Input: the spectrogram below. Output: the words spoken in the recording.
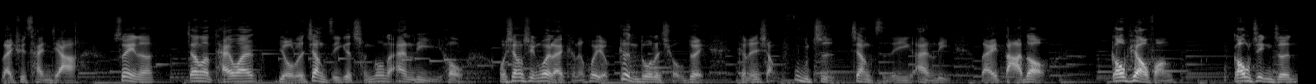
来去参加，所以呢，加上台湾有了这样子一个成功的案例以后，我相信未来可能会有更多的球队可能想复制这样子的一个案例，来达到高票房、高竞争，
